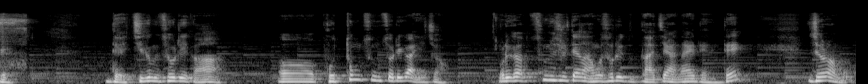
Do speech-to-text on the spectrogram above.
네. 네, 지금 소리가 어, 보통 숨소리가 아니죠. 우리가 숨 쉴 때는 아무 소리도 나지 않아야 되는데 이처럼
